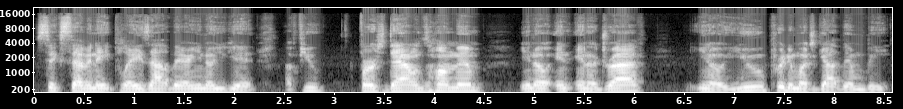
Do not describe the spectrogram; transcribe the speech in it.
six, seven, eight plays out there, you know, you get a few first downs on them, you know, in, in a drive, you know, you pretty much got them beat.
